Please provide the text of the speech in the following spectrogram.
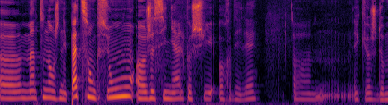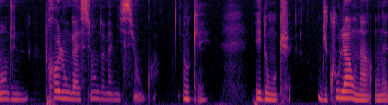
Euh, maintenant, je n'ai pas de sanction. Je signale que je suis hors délai et que je demande une prolongation de ma mission. Quoi. Ok. Et donc, du coup, là, on a, on a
